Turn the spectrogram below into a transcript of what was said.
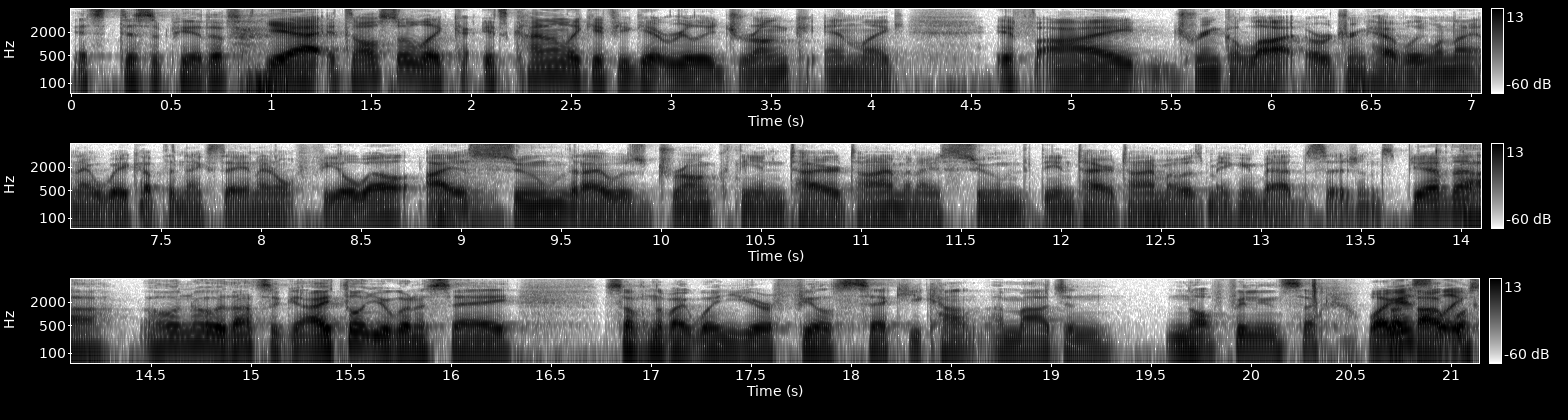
it's dissipated. Yeah, it's also like it's kind of like if you get really drunk and like if I drink a lot or drink heavily one night and I wake up the next day and I don't feel well, I assume that I was drunk the entire time and I assume that the entire time I was making bad decisions. Do you have that? Ah, oh no, that's a good. I thought you were going to say something about when you feel sick, you can't imagine not feeling sick. well, I guess that like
